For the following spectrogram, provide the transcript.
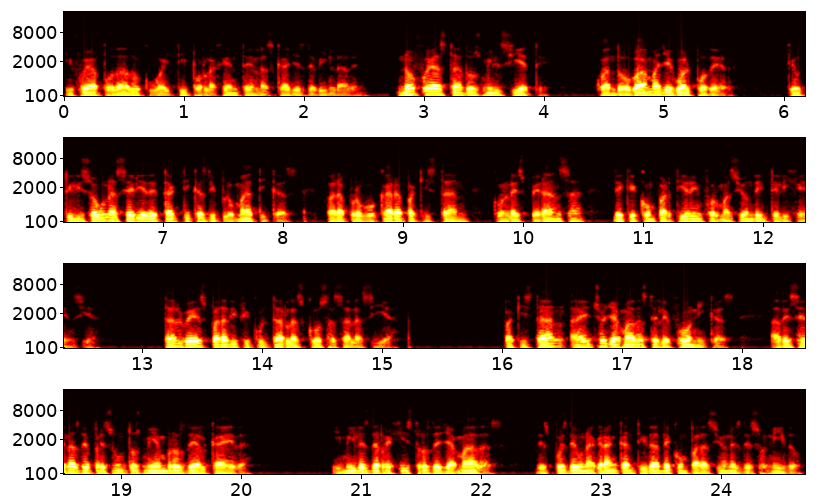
y fue apodado Kuwaití por la gente en las calles de Bin Laden. No fue hasta 2007, cuando Obama llegó al poder, que utilizó una serie de tácticas diplomáticas para provocar a Pakistán con la esperanza de que compartiera información de inteligencia tal vez para dificultar las cosas a la CIA. Pakistán ha hecho llamadas telefónicas a decenas de presuntos miembros de Al-Qaeda y miles de registros de llamadas, después de una gran cantidad de comparaciones de sonido,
